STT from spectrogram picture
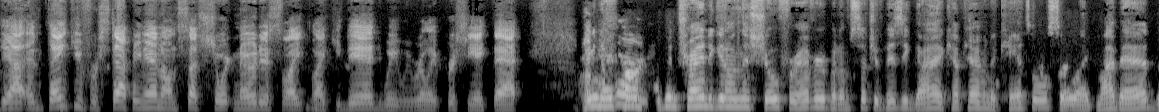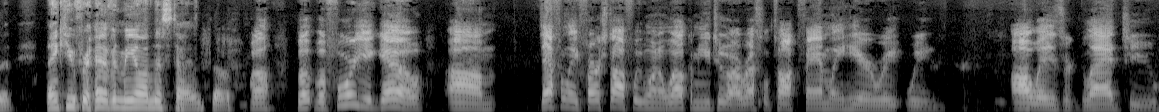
Yeah, and thank you for stepping in on such short notice, like like you did. We we really appreciate that. Hey, no problem. I've been trying to get on this show forever, but I'm such a busy guy. I kept having to cancel, so like my bad. But thank you for having me on this time. So Well, but before you go, um, definitely first off, we want to welcome you to our Wrestle Talk family here. We we always are glad to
